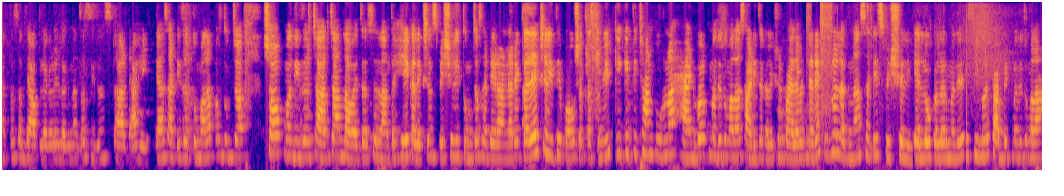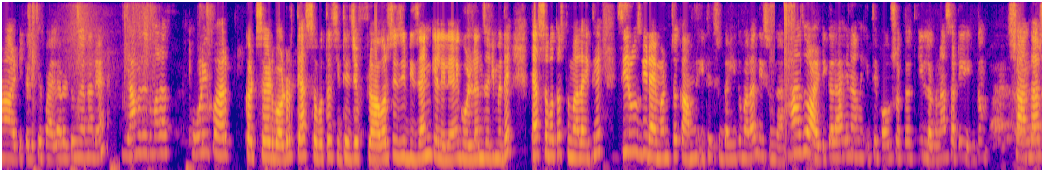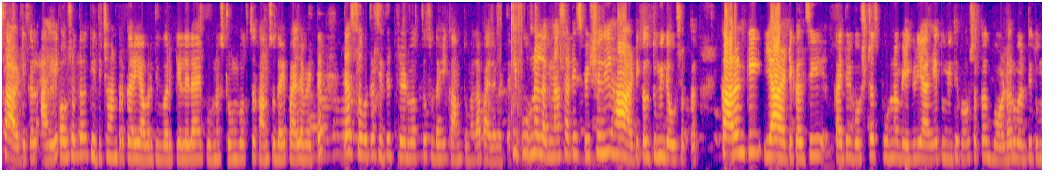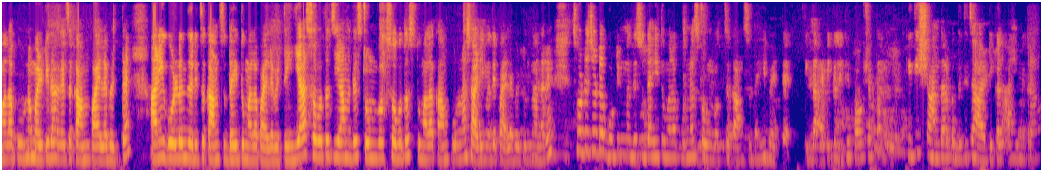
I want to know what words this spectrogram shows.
आता सध्या आपल्याकडे लग्नाचा सीझन स्टार्ट आहे. त्यासाठी जर तुम्हाला पण तुमच्या शॉपमध्ये जर चार चांद लावायचं असेल ना तर हे कलेक्शन स्पेशली तुमच्यासाठी राहणार आहे. कलेक्शन इथे पाहू शकता तुम्ही की किती छान पूर्ण हँडवर्कमध्ये तुम्हाला साडीचं कलेक्शन पाहायला भेटणार आहे. पूर्ण लग्नासाठी स्पेशली येलो कलरमध्ये सिमर फॅब्रिकमध्ये तुम्हाला हा आर्टिकल इथे पाहायला भेटून जाणार आहे. यामध्ये तुम्हाला थोडीफार कट साइड बॉर्डर त्याचसोबतच इथे जे फ्लावरची जी डिझाईन केलेली आहे गोल्डन जरीमध्ये त्याचसोबतच तुम्हाला इथे सिरोजगी डायमंडचं काम इथे सुद्धाही तुम्हाला दिसून जाणार. हा जो आर्टिकल आहे ना इथे पाहू शकतात की लग्नासाठी एकदम शानदारसा आर्टिकल आहे. पाहू शकता किती छान प्रकारे यावरती वर्क केलेलं आहे. पूर्ण स्टोन वर्कचं काम सुद्धाही पाहायला भेटतं त्याचसोबतच इथे थ्रेड वर्कचं सुद्धाही काम तुम्हाला पाहायला भेटतं की पूर्ण लग्नासाठी स्पेशली हा आर्टिकल तुम्ही देऊ शकतात. कारण की या आर्टिकलची काहीतरी गोष्टच पूर्ण वेगळी आहे. तुम्ही इथे पाहू शकतात बॉर्डर वरती तुम्हाला पूर्ण मल्टी धाग्याचं काम पाहायला भेटतंय. आणि गोल्डन जरीचं काम सुद्धाही तुम्हाला पाहायला भेटते यासोबतच यामध्ये स्टोन वर्क सोबतच तुम्हाला काम पूर्ण साडीमध्ये पाहायला भेटून जाणार आहे. छोट्या छोट्या बुटींमध्ये सुद्धाही तुम्हाला पूर्ण स्टोन वर्कचं काम सुद्धाही भेटतंय. एकदा आर्टिकल इथे पाहू शकता. किती शानदार पद्धतीचं आर्टिकल आहे मित्रांनो.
